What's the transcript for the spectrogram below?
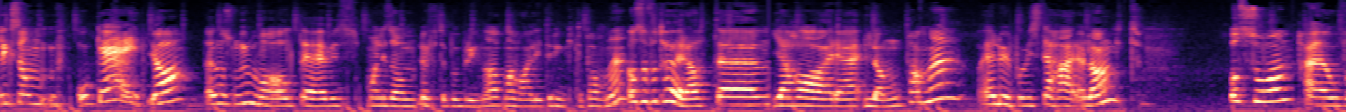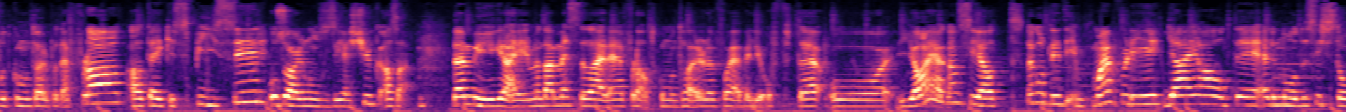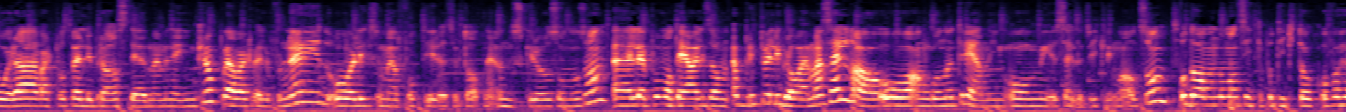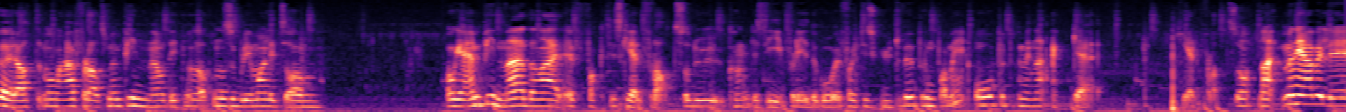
Liksom, ok, ja, det er ganske normalt det hvis man liksom løfter på bryna at man har litt rynkete panne. Og så fått høre at eh, jeg har eh, lang panne, og jeg lurer på hvis det her er langt. Og så har jeg jo fått kommentarer på at jeg er flat, at jeg ikke spiser, og så er det noen som sier jeg er tjukk. Altså, det er mye greier, men det er mest det der flate kommentarer, det får jeg veldig ofte. Og ja, jeg kan si at det har gått litt inn på meg, fordi jeg har alltid, eller nå det siste året, har vært på et veldig bra sted med min egen kropp, og jeg har vært veldig fornøyd, og liksom jeg har fått de resultatene jeg ønsker og sånn og sånn. Eller på en måte, jeg har liksom, jeg har blitt veldig glad i meg selv da, og angående trening og mye selvutvikling og alt sånt. Og da når man sitter på TikTok og får høre at man er flat som en pinne og ditten og datten, så blir man litt sånn Ok, en pinne, den er faktisk helt flat, så du kan ikke si, fordi det går faktisk utover prompa mi, og puppene mine er ikke helt flatt, så nei. Men jeg er veldig,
